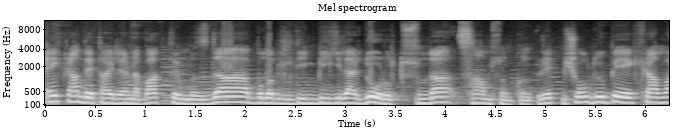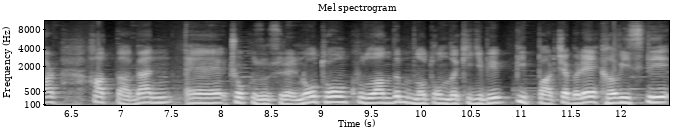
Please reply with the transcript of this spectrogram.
Ekran detaylarına baktığımızda bulabildiğim bilgiler doğrultusunda Samsung'un üretmiş olduğu bir ekran var. Hatta ben e, çok uzun süre Note 10 kullandım. Note 10'daki gibi bir parça böyle kavisli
